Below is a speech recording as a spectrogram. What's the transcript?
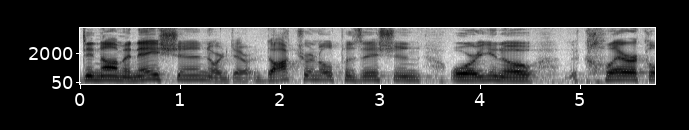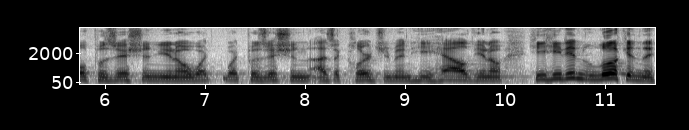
denomination or doctrinal position or you know, clerical position, you know, what, what position as a clergyman he held. You know, he, he didn't look in the,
